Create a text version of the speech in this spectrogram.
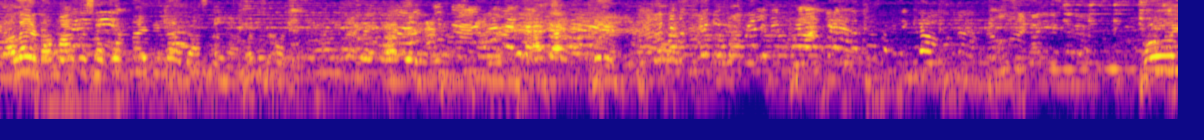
झालाय ना मागे सपोर्ट नाही दिलाय जास्त म्हणून हो हे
